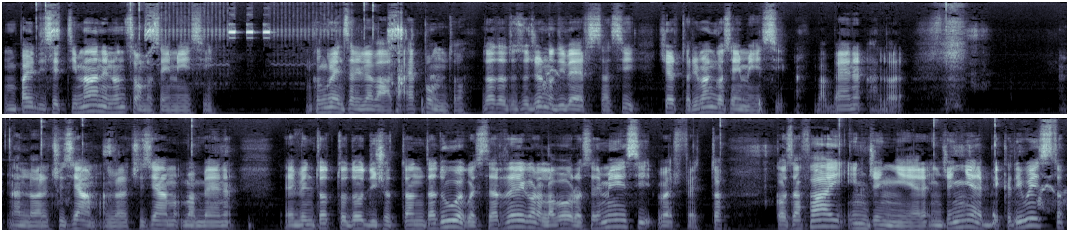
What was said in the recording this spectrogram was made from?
Un paio di settimane non sono sei mesi. Incongruenza rilevata. E appunto, data del soggiorno diversa. Sì, certo, rimango sei mesi. Va bene, allora. Allora ci siamo, allora ci siamo, va bene. 28 12 82 questa è regola lavoro 6 mesi perfetto. Cosa fai? Ingegnere. Ingegnere becca di questo.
